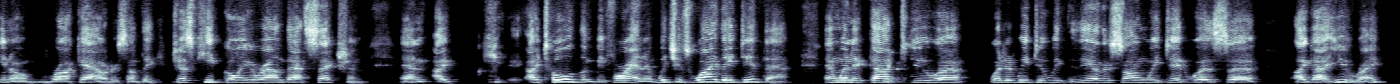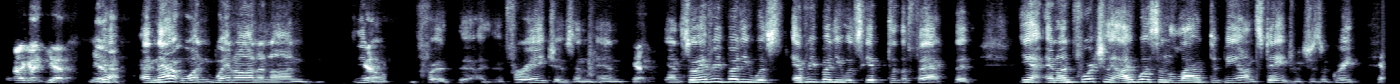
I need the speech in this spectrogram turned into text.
you know, rock out or something. Just keep going around that section. And I I told them beforehand, and which is why they did that. And when it got to uh what did we do? We the other song we did was uh I got you, right? I got yeah, yeah, And that one went on and on, you Yeah. know, for for ages. And and Yeah. and so everybody was everybody was hip to the fact that yeah, and unfortunately I wasn't allowed to be on stage, which is a great yeah.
